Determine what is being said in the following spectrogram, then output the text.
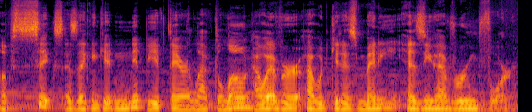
of 6 as they can get nippy if they are left alone, however, I would get as many as you have room for.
